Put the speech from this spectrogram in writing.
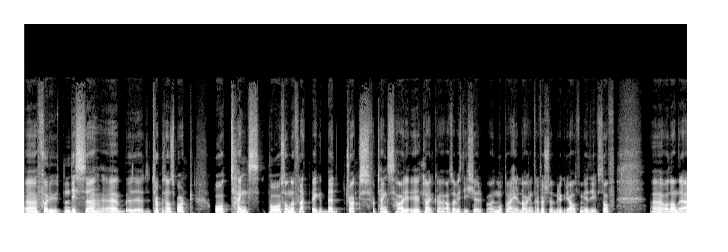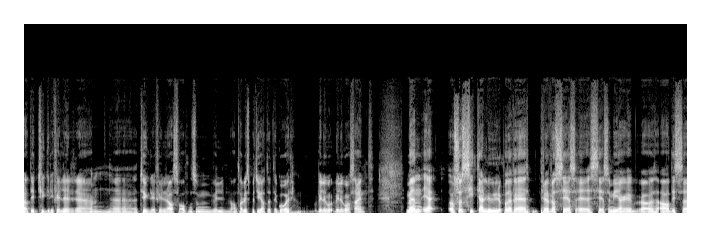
uh, foruten disse uh, troppetransport og tanks på sånne flatbed trucks. For tanks har, klarer ikke altså Hvis de kjører på en motorvei hele dagen, for det første bruker de altfor mye drivstoff. Uh, og det andre er at de tygger i filler, uh, tygger i filler asfalten, som vil antageligvis bety at dette går, ville, ville gå seint. Men jeg, og så sitter jeg og lurer på det, for jeg prøver å se, se så mye av, disse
